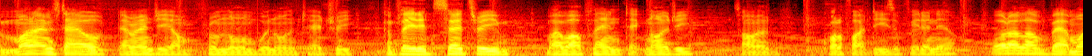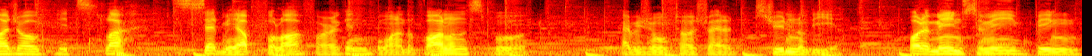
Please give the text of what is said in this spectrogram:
my name is Dale Darangi, I'm from Nhulunbuy, Northern Territory. Completed Cert 3 Mobile Plant Technology, so I'm a qualified diesel fitter now. What I love about my job, it's like, it's set me up for life, I reckon. One of the finalists for Aboriginal Torres Strait Student of the Year. What it means to me, being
